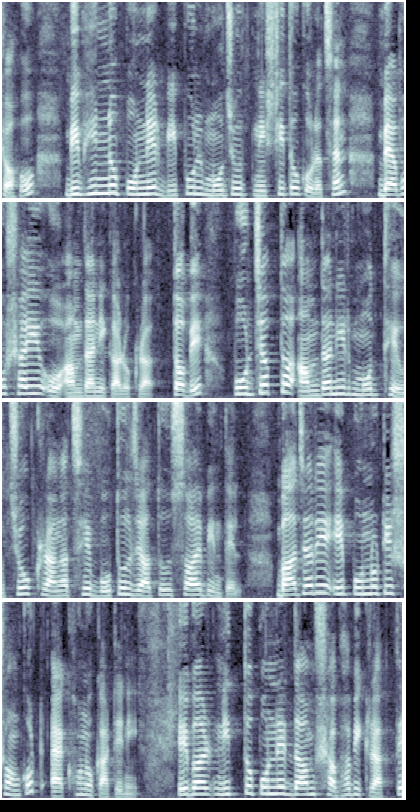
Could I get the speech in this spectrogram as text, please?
সহ বিভিন্ন পণ্যের বিপুল মজুদ নিশ্চিত করেছেন ব্যবসায়ী ও আমদানিকারকরা। তবে পর্যাপ্ত আমদানির মধ্যেও চোখ রাঙাচ্ছে বোতলজাত সয়াবিন তেল। বাজারে এ পণ্যটির সংকট এখনও কাটেনি। এবার নিত্যপণ্যের দাম স্বাভাবিক রাখতে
